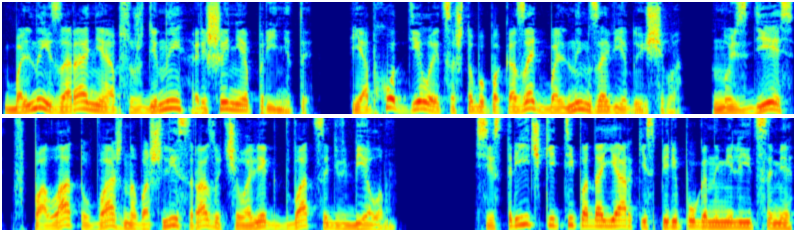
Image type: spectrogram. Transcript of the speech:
больные заранее обсуждены, решения приняты. И обход делается, чтобы показать больным заведующего. Но здесь, в палату, важно вошли сразу человек двадцать в белом. Сестрички типа доярки с перепуганными лицами,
